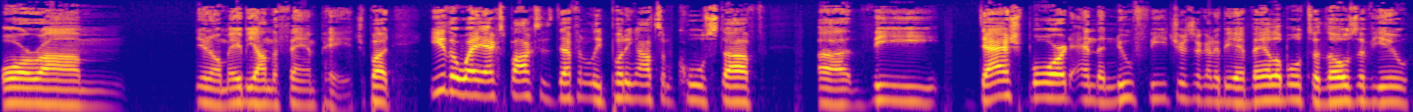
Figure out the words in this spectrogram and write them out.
or um, you know maybe on the fan page. But either way, Xbox is definitely putting out some cool stuff. Uh, the dashboard and the new features are going to be available to those of you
